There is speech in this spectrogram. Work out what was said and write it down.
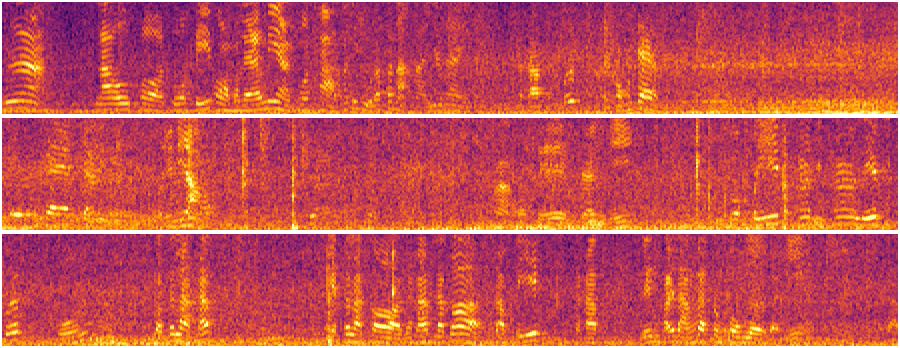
เมื่อเราถอดตัวปี๊บออกมาแล้วเนี่ย ตัวถาดก็จะอยู่ลักษณะไหนยังไงนะครับปึ๊บของกุญแจกุญแจกุญแจอยู่ไหนอ๋ออยู่นี่อะอ่าโอเคกุญแจอยู่นี้ ตัวปี๊บ55 ลิตรปึ๊บหมุน ดสลักครับ เก็บสลักก่อนนะครับ แล้วก็จับปี๊บนะครับดึงถอยหลังแบบตรงๆเลยแบบนี้นะครับ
